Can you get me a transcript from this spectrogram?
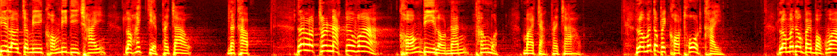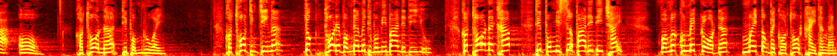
ที่เราจะมีของดีๆใช้ เราให้เกียรติพระเจ้านะครับ และเราตระหนักด้วยว่า ของดีเหล่านั้นทั้งหมดมาจากพระเจ้า เราไม่ต้องไปขอโทษใคร เราไม่ต้องไปบอกว่า โอ้ ขอโทษนะ ที่ผมรวย ขอโทษจริง ๆ นะ ยกโทษให้ผมได้ไหมที่ผมมีบ้านดีๆอยู่ ขอโทษนะครับ ที่ผมมีเสื้อผ้าดีๆใช้ หวังว่าคุณไม่โกรธนะ ไม่ต้องไปขอโทษใครทั้งนั้น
